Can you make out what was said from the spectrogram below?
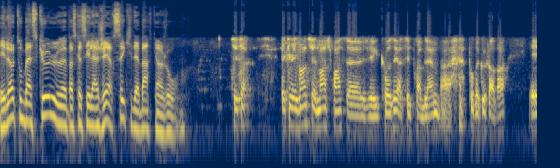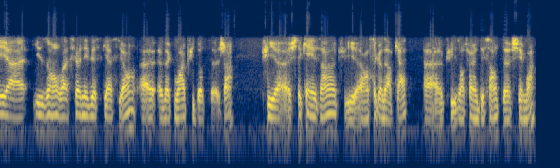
Et là, tout bascule euh, parce que c'est la GRC qui débarque un jour. C'est ça. Fait que éventuellement, je pense, euh, j'ai causé assez de problèmes euh, pour le gouvernement et euh, ils ont fait une investigation avec moi puis d'autres gens. Puis j'étais 15 ans, puis en secondaire 4, puis ils ont fait une descente chez moi.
